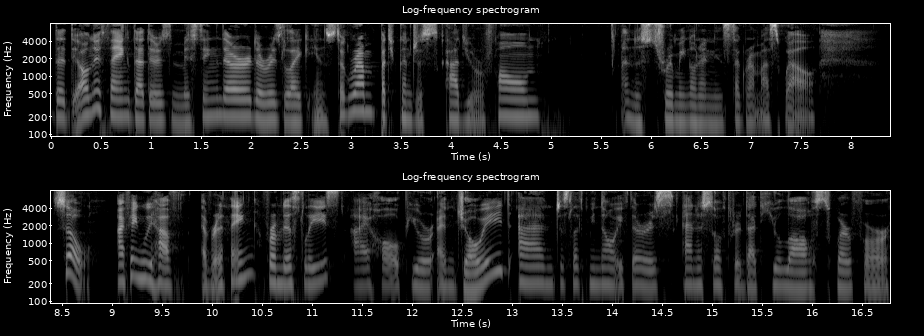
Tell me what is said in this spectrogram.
the, the only thing that there is missing there, there is like Instagram, but you can just add your phone and the streaming on an Instagram as well. So I think we have everything from this list. I hope you enjoyed and just let me know if there is any software that you love, swear for,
